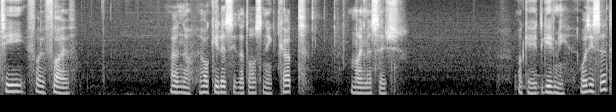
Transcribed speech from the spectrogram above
t55 I don't know. Okay let's see. That was snake cut my message. Okay it give me. What he said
